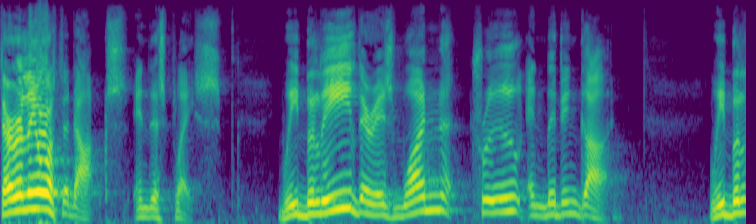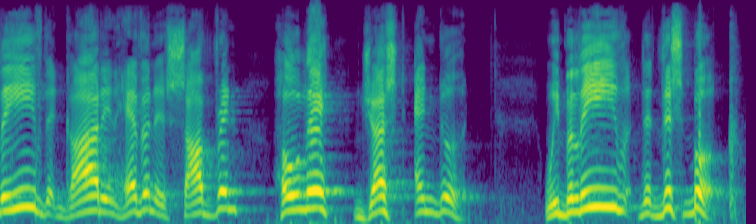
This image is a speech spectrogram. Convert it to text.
thoroughly orthodox in this place. We believe there is one true and living God. We believe that God in heaven is sovereign, holy, just, and good. We believe that this book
